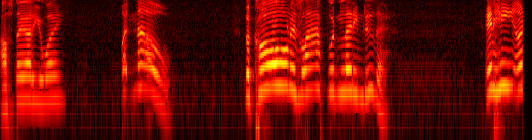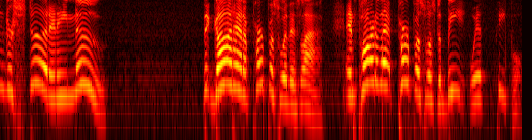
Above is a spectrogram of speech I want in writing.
I'll stay out of your way. But no. The call on his life wouldn't let him do that. And he understood and he knew that God had a purpose with his life. And part of that purpose was to be with people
